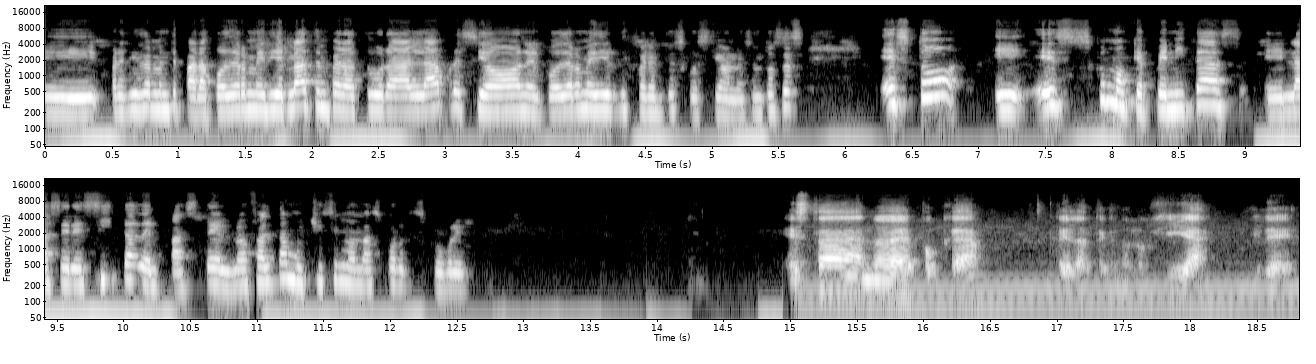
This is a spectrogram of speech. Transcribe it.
eh, precisamente para poder medir la temperatura, la presión, el poder medir diferentes cuestiones. Entonces, esto eh, es como que penitas eh, la cerecita del pastel, ¿no? Falta muchísimo más por descubrir. Esta nueva época de la tecnología de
